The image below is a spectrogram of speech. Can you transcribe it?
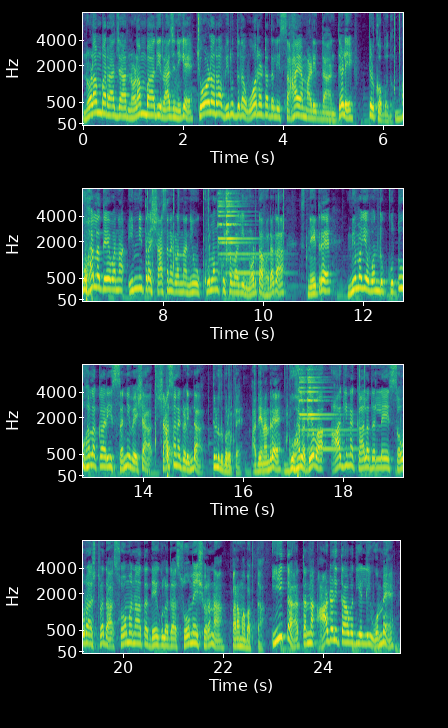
ನೊಳಂಬ ರಾಜ ನೊಳಂಬಾದಿ ರಾಜನಿಗೆ ಚೋಳರ ವಿರುದ್ಧದ ಹೋರಾಟದಲ್ಲಿ ಸಹಾಯ ಮಾಡಿದ್ದ ಅಂತೇಳಿ ತಿಳ್ಕೊಬಹುದು ಗುಹಲ ದೇವನ ಇನ್ನಿತರ ಶಾಸನಗಳನ್ನ ನೀವು ಕೂಲಂಕುಷವಾಗಿ ನೋಡ್ತಾ ಹೋದಾಗ, ಸ್ನೇಹಿತರೆ, ನಿಮಗೆ ಒಂದು ಕುತೂಹಲಕಾರಿ ಸನ್ನಿವೇಶ ಶಾಸನಗಳಿಂದ ತಿಳಿದು ಬರುತ್ತೆ. ಅದೇನಂದ್ರೆ, ಗುಹಲ ದೇವ ಆಗಿನ ಕಾಲದಲ್ಲೇ ಸೌರಾಷ್ಟ್ರದ ಸೋಮನಾಥ ದೇಗುಲದ ಸೋಮೇಶ್ವರನ ಪರಮಭಕ್ತ. ಈತ ತನ್ನ ಆಡಳಿತಾವಧಿಯಲ್ಲಿ ಒಮ್ಮೆ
